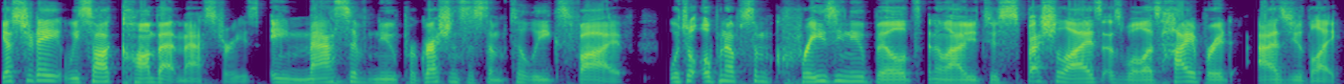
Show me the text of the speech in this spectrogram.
Yesterday, we saw Combat Masteries, a massive new progression system to Leagues 5, which will open up some crazy new builds and allow you to specialize as well as hybrid as you'd like.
